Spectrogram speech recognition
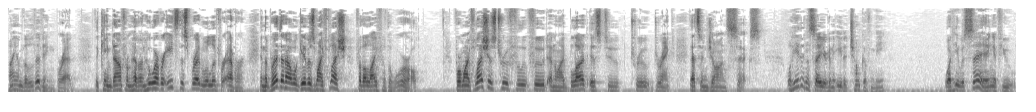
I am the living bread that came down from heaven. Whoever eats this bread will live forever. And the bread that I will give is my flesh for the life of the world. For my flesh is true food, and my blood is to true drink. That's in John 6. Well, he didn't say you're going to eat a chunk of me. What he was saying, if you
